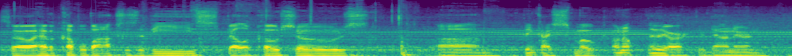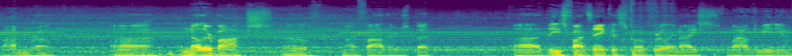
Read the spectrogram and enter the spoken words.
So I have a couple boxes of these, Bellicosos. Um, I think I smoked, oh no, there they are. They're down there in bottom row. Uh, another box of my father's, but uh, these Fonsecas smoke really nice, mild to medium.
